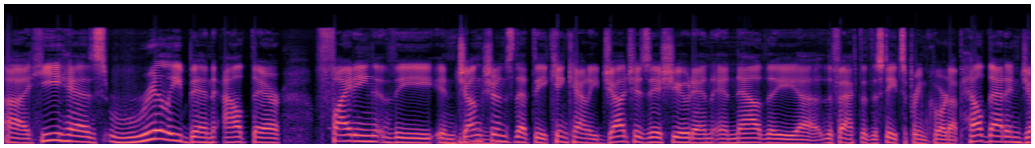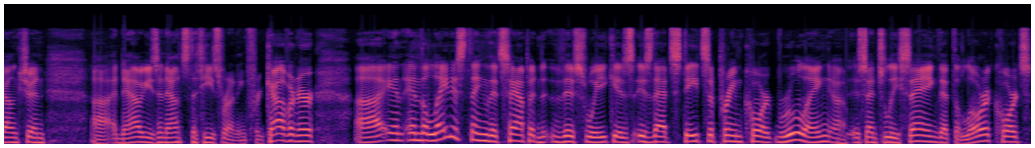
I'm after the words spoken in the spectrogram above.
Uh, he has really been out there fighting the injunctions mm-hmm. that the King County judge has issued, and and now the uh, the fact that the state supreme court upheld that injunction. Uh, now he's announced that he's running for governor, uh, and and the latest thing that's happened this week is is that state supreme court ruling, uh, essentially saying that the lower courts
